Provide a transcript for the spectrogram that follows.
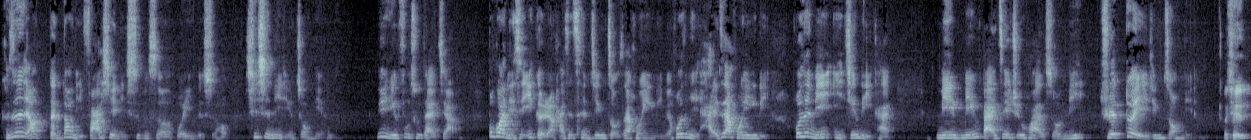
可是你要等到你发现你适不适合婚姻的时候，其实你已经中年了，你已经付出代价了。不管你是一个人，还是曾经走在婚姻里面，或者你还在婚姻里，或者你已经离开，你明白这句话的时候，你绝对已经中年，而且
